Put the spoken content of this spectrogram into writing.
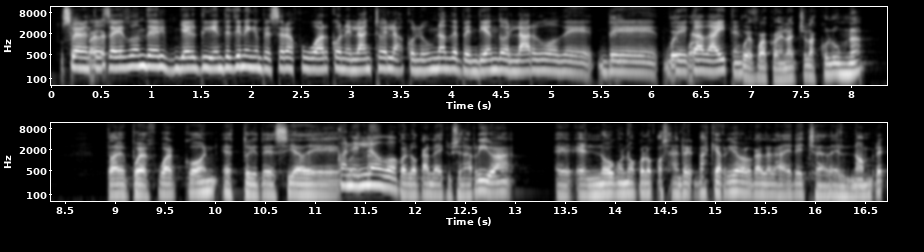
Entonces, Claro, entonces ahí es donde el- ya el cliente tiene que empezar a jugar con el ancho de las columnas dependiendo del largo de, de- puedes de jugar- cada ítem. Puedes jugar con el ancho de las columnas, también puedes jugar con esto que te decía de Con el colocar- logo. colocar la descripción arriba, el logo no colocar, o sea, más que arriba, colocarla a la derecha del nombre.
